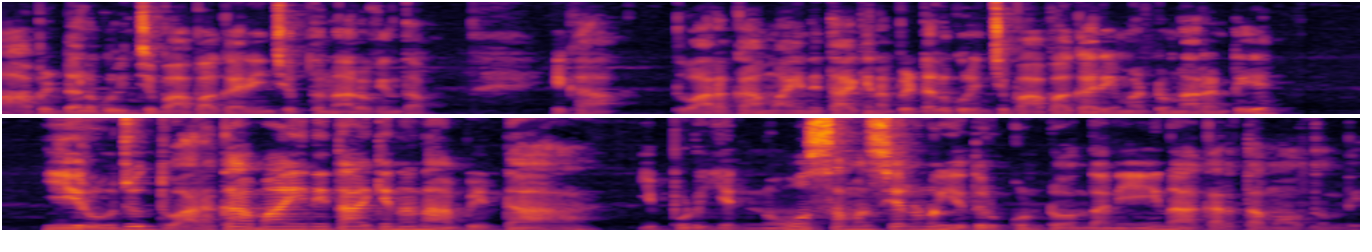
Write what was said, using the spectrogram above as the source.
ఆ బిడ్డల గురించి బాబాగారు ఏం చెప్తున్నారో విందాం. ఇక ద్వారకా మాయని తాకిన బిడ్డల గురించి బాబాగారు ఏమంటున్నారంటే ఈరోజు ద్వారకామాయిని తాకిన నా బిడ్డ ఇప్పుడు ఎన్నో సమస్యలను ఎదుర్కొంటోందని నాకు అర్థమవుతుంది.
